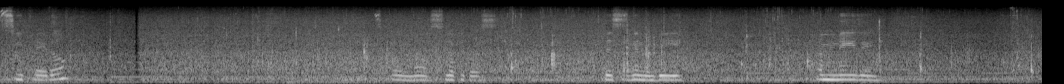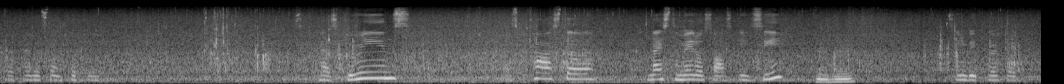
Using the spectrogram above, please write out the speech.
sea play-doh. It's really nice. Look at this. This is gonna be amazing by the time it's done cooking. It has greens, has pasta, nice tomato sauce. Can you see? Mm-hmm. It's gonna be perfect.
